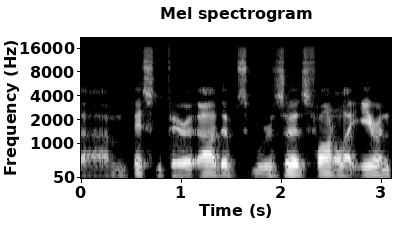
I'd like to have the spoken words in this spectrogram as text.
um, best and fair, uh, the reserves final that year, and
